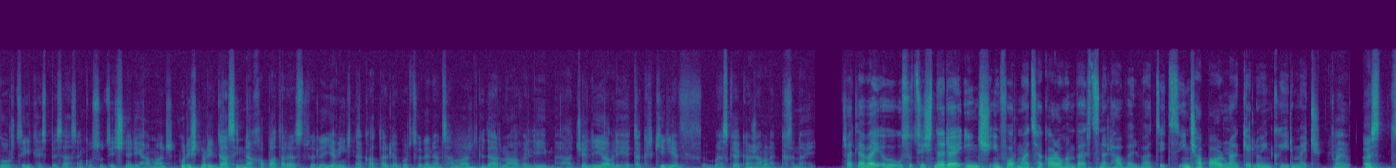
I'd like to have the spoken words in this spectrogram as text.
գործիք, այսպես ասենք, ուսուցիչների համար, որի շնորհիվ դասին նախապատրաստվելը եւ ինքնակատարելագործվելը նրանց համար կդառնա ավելի հաճելի, ավելի հետաքրքիր եւ հսկայական ժամանակ կխնայի։ Շատ լավ, այ ուսուցիչները ինչ ինֆորմացիա կարող են վերցնել հավելվածից, ինչա պարունակելու ինքը իր մեջ։ Այո, ըստ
